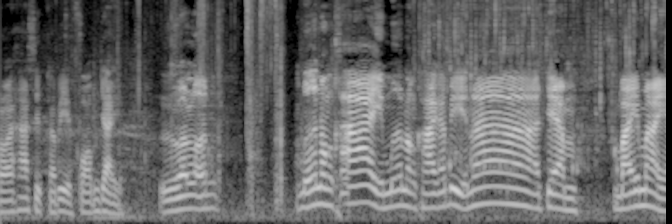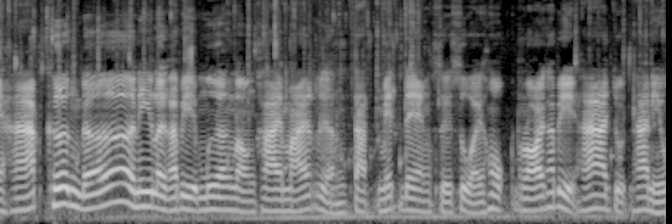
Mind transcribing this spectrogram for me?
ร้อยห้าสิบครับพี่ ฟอร์มใหญ่ล้นเมืองหนองคายเมืองหนองคายครับพี่หน้าแจมใบใหม่ฮาร์ปครึ่งเด้อนี่เลยครับพี่เมืองหนองคายไม้เหลืองตัดเม็ดแดงสวยๆหกร้อยครับพี่ห้าจุดห้านิ้ว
